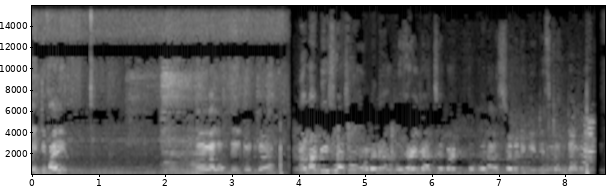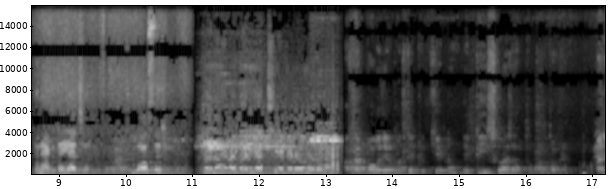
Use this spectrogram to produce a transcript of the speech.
এইটি ফাইভ হয়ে গেল, দিল টুট গয়া। আমার ডিশ ওয়াশার হবে না, বোঝাই যাচ্ছে বাট তবুও লাস্ট টাইম একটু গেটি স্টান যাব। এখানে একটাই আছে বসের চলো, এবার বাড়ি যাচ্ছি, এখানেও হলো না। মাথার মগজের মধ্যে ঢুকিয়ে নাও যে ডিশ ওয়াশার তোমার হবে না। মানে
